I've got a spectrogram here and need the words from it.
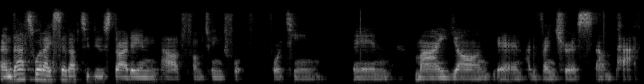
And that's what I set up to do starting out from 2014 in my young and adventurous um, path.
